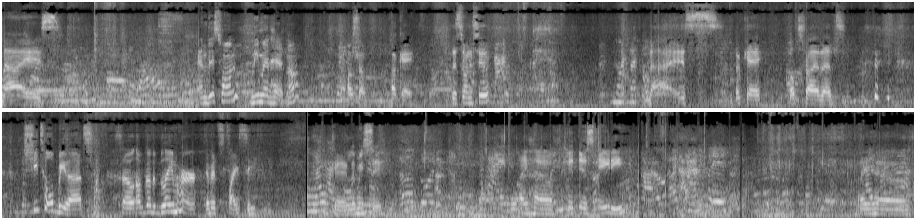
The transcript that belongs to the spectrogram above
Nice. And this one, limit head, no? Also. Okay. This one too? Nice. Okay, I'll try that. she told me that, so I'm gonna blame her if it's spicy. Okay, let me see. I have it is 80. I have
